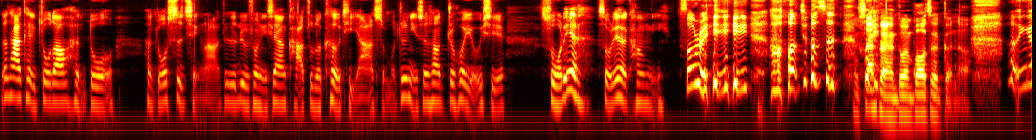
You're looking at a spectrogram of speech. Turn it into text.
那它可以做到很多很多事情啦，就是例如说你现在卡住的课题啊什么，就是你身上就会有一些锁链 锁链的康妮。Sorry，好，就是现在可能很多人不知道这个梗了，应该。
